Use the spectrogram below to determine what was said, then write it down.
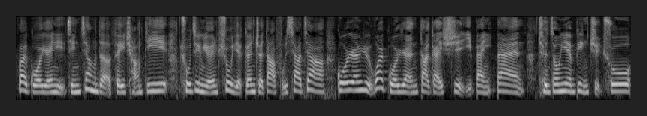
外国人已经降得非常低，出境人数也跟着大幅下降，国人与外国人大概是一半一半。陈宗彦并指出，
